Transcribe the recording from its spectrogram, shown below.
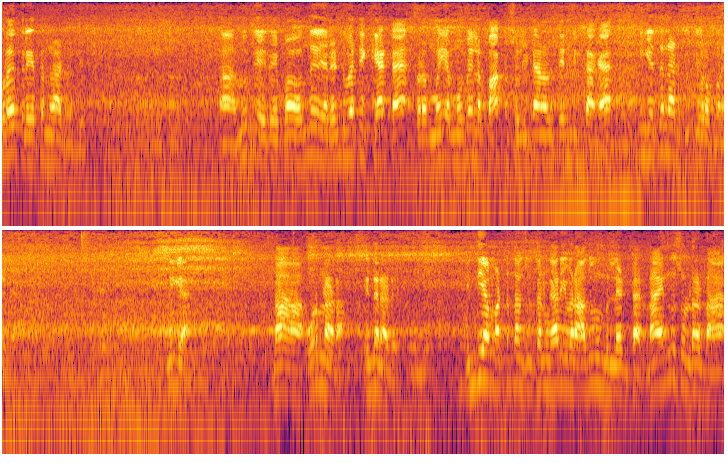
உலகத்தில் எத்தனை நாடு இருக்குது ஆ நூற்றி இப்போ வந்து ரெண்டு பேர்ட்டையும் கேட்டேன். அப்புறம் மைய மொபைலில் பார்க்க சொல்லிட்டேன். அதனால தெரிஞ்சுக்கிட்டாங்க. நீங்கள் எத்தனை நாடு சுற்றி வர போகிறீங்க நீங்கள் நான் ஒரு நாடா எந்த நாடு? இந்தியா மட்டும்தான் சுத்தனுங்கார் இவர் அதுவும் இல்லைன்ட்டார். நான் என்ன சொல்கிறேன்னா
